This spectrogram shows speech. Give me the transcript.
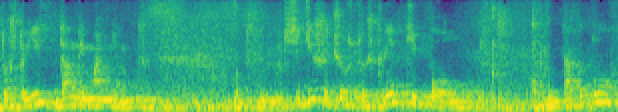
то, что есть в данный момент. Вот сидишь и чувствуешь крепкий пол. Не так и плохо.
